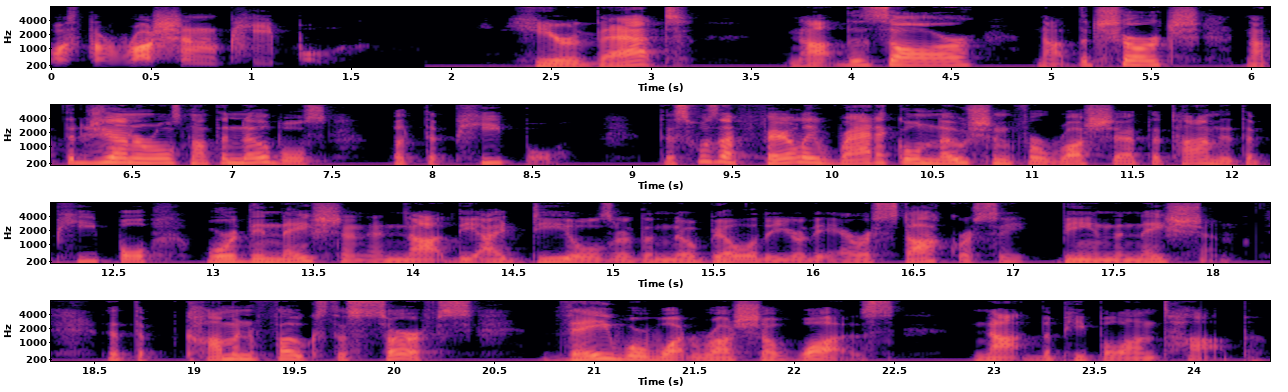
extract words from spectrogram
was the Russian people. Hear that? Not the Tsar, not the church, not the generals, not the nobles, but the people. This was a fairly radical notion for Russia at the time that the people were the nation and not the ideals or the nobility or the aristocracy being the nation. That the common folks, the serfs, they were what Russia was, not the people on top.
